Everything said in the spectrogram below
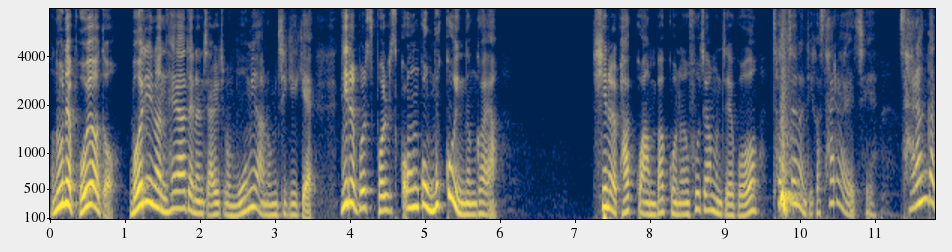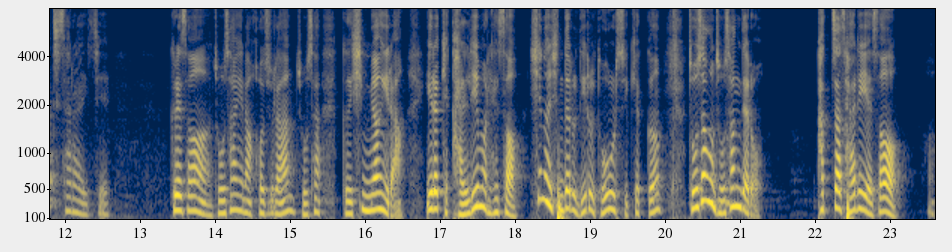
눈에 보여도 머리는 해야 되는지 알지만 몸이 안 움직이게 니를 벌써 벌써 꽁꽁 묶고 있는 거야. 신을 받고 안 받고는 후자 문제고 첫째는 네가 살아야지. 사람같이 살아야지. 그래서 조상이랑 허주랑 조상 그 신명이랑 이렇게 갈림을 해서 신은 신대로 니를 도울 수 있게끔 조상은 조상대로 각자 자리에서 어,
